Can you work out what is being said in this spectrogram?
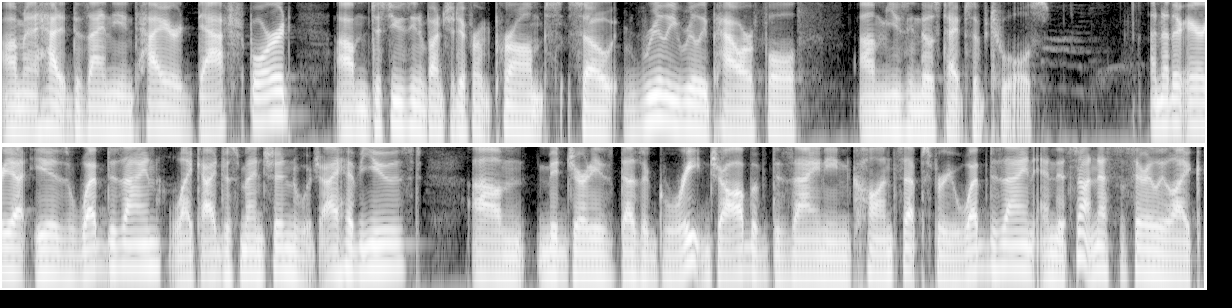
um, and I had it design the entire dashboard um, just using a bunch of different prompts. So, really, really powerful um, using those types of tools. Another area is web design, like I just mentioned, which I have used. Um, Midjourneys does a great job of designing concepts for your web design, and it's not necessarily like,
